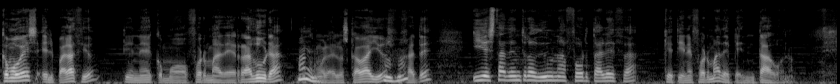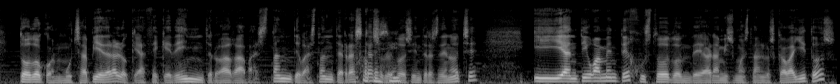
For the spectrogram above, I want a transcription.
Como ves, el palacio tiene como forma de herradura, como la de los caballos, fíjate, y está dentro de una fortaleza que tiene forma de pentágono todo con mucha piedra, lo que hace que dentro haga bastante, bastante rasca, sobre todo si entras de noche. Y antiguamente, justo donde ahora mismo están los caballitos,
